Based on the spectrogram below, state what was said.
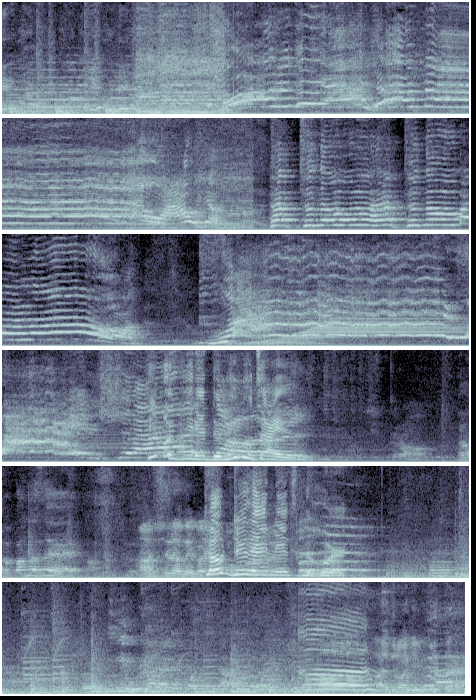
Why? Why should I? He must be that 빵 가서 해. 아 싫어 내가 Go do that next door. 이미 올라가야 될것 같은데 안 올라가요. Uh, 아이 들어가기 힘들다.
